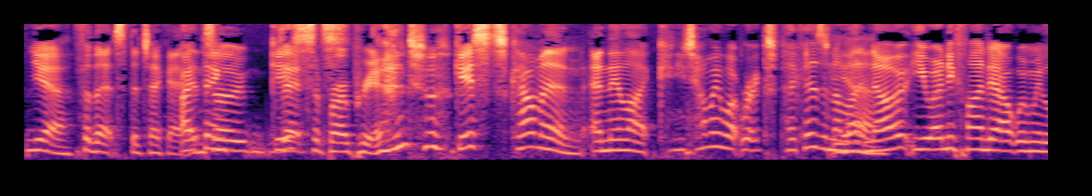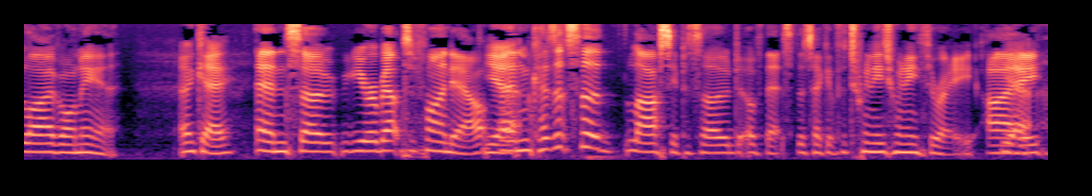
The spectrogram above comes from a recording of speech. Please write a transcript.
Yeah, For That's the Ticket. I And think so guests, that's appropriate. Guests come in and they're like, Can you tell me what Rick's pick is? And I'm Yeah. like, No, you only find out when we're live on air. okay. And so you're about to find out. Yeah. And because it's the last episode of That's the Ticket for 2023, I. Yeah.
